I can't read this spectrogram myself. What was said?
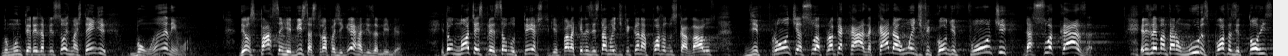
No mundo tereis aflições, mas tende bom ânimo. Deus passa em revista as tropas de guerra, diz a Bíblia. Então, note a expressão no texto que fala que eles estavam edificando a porta dos cavalos de frente à sua própria casa. Cada um edificou de fonte da sua casa. Eles levantaram muros, portas e torres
